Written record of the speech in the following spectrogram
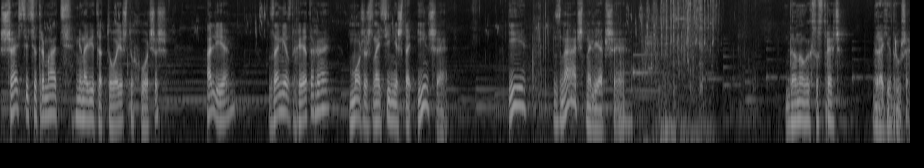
шчасціць атрымаць менавіта тое, што хочаш, але замест гэтага можаш знайсці нешта іншае і значна лепшае. Да новых сустрэч, дарагі дружа.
